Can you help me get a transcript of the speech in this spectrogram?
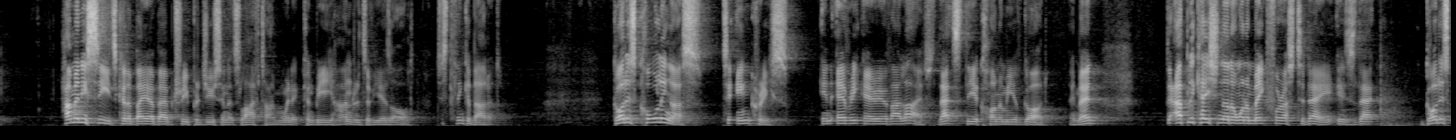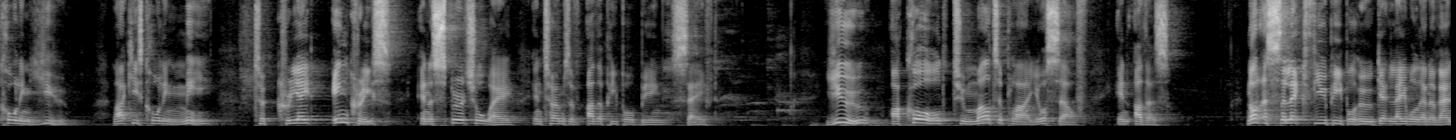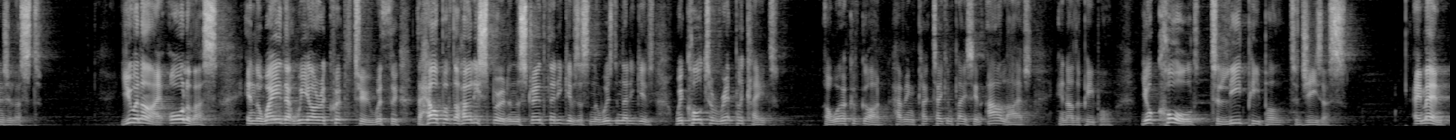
How many seeds could a baobab tree produce in its lifetime when it can be hundreds of years old? Just think about it. God is calling us to increase in every area of our lives. That's the economy of God. Amen? The application that I want to make for us today is that God is calling you, like He's calling me, to create increase in a spiritual way in terms of other people being saved. You are called to multiply yourself in others, not a select few people who get labeled an evangelist. You and I, all of us, in the way that we are equipped to, with the, the help of the Holy Spirit and the strength that He gives us and the wisdom that He gives, we're called to replicate a work of God having pl- taken place in our lives in other people. You're called to lead people to Jesus. Amen.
